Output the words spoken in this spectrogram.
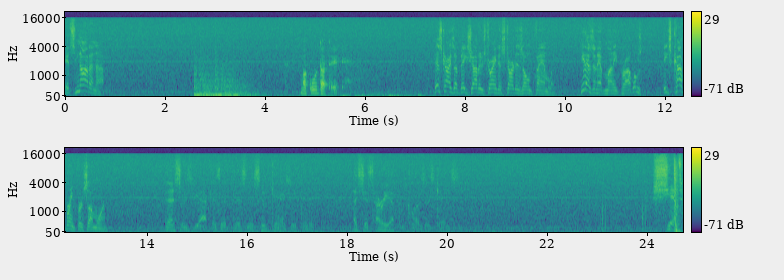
It's not enough. Makutate. This guy's a big shot who's trying to start his own family. He doesn't have money problems. He's covering for someone. This is Yakuza business. Who cares who did it? Let's just hurry up and close this case. Shit.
